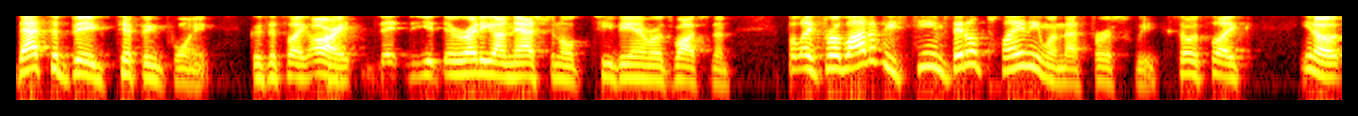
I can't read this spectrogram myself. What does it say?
That's a big tipping point because it's like, all right, they, they're already on national TV and everyone's watching them. But like for a lot of these teams, they don't play anyone that first week. So it's like, you know,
